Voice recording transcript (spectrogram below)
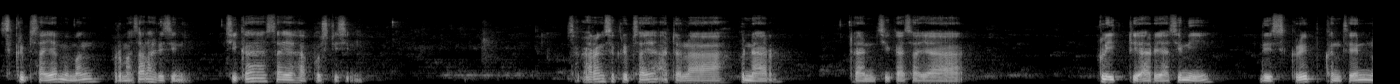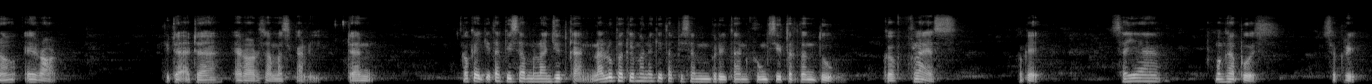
skrip saya memang bermasalah di sini. Jika saya hapus di sini. Sekarang skrip saya adalah benar dan jika saya klik di area sini, the script contain no error. Tidak ada error sama sekali. Dan oke, okay, kita bisa melanjutkan. Lalu bagaimana kita bisa memberikan fungsi tertentu ke flash? Oke. Okay, saya menghapus script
